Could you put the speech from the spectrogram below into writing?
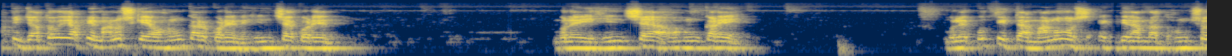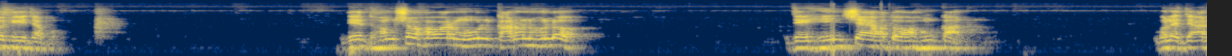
আপনি যতই আপনি মানুষকে অহংকার করেন, হিংসা করেন বলে হিংসা, অহংকারে বলে প্রত্যেকটা মানুষ একদিন আমরা ধ্বংস হয়ে যাব। যে ধ্বংস হওয়ার মূল কারণ হলো যে হিংসা অত অহংকার। বলে যার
